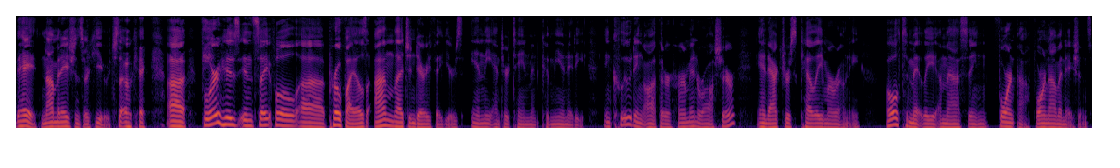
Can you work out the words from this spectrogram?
hey, nominations are huge. So, okay. Uh, for his insightful uh, profiles on legendary figures in the entertainment community, including author Herman Raucher and actress Kelly Maroney ultimately amassing four, uh, four nominations.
